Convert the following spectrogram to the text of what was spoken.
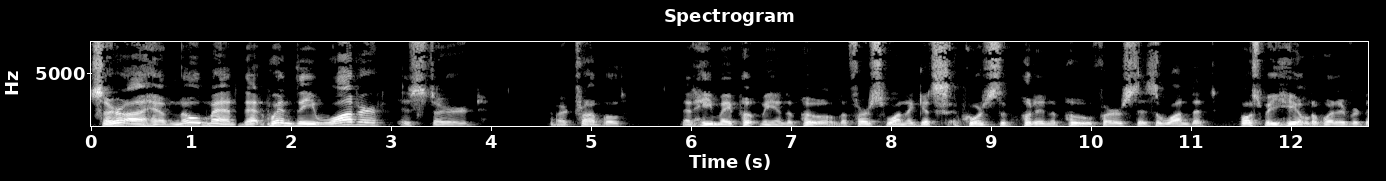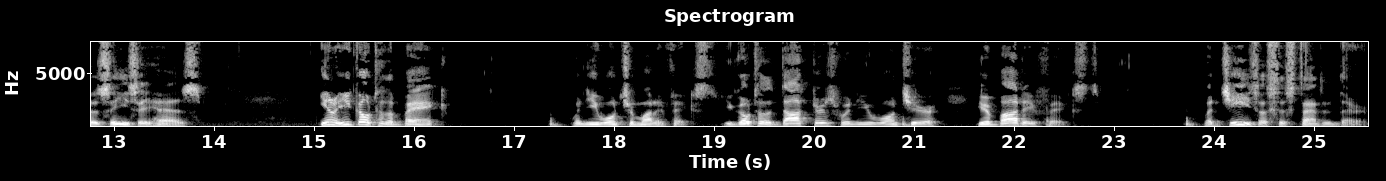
Sir, I have no man that when the water is stirred or troubled, that he may put me in the pool. The first one that gets, of course, to put in the pool first is the one that's supposed to be healed of whatever disease he has. You know, you go to the bank when you want your money fixed. You go to the doctors when you want your, your body fixed. But Jesus is standing there.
